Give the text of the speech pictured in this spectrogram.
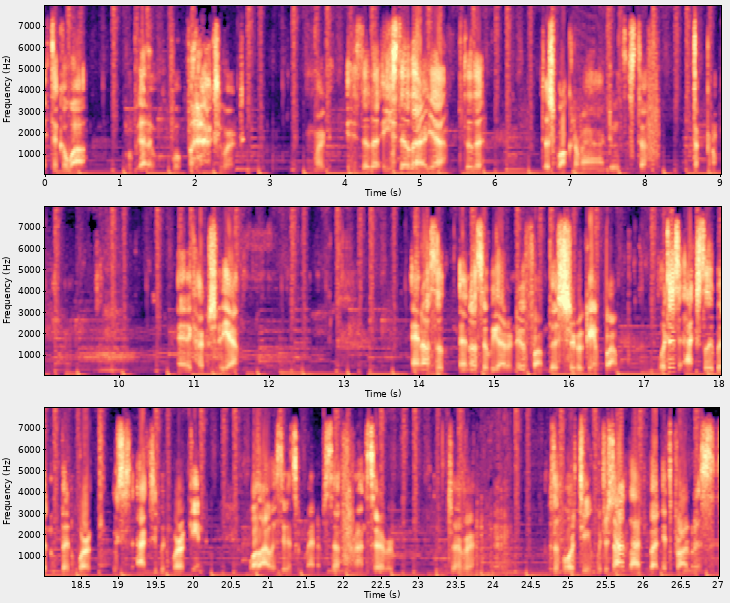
It took a while. We got it, but it actually worked. He's still there. He's still there. Yeah, still there. Just walking around doing some stuff. And yeah, and also, and also, we got a new farm, the sugarcane farm, which has actually been been work, which has actually been working while I was doing some random stuff around server. Server. It was a 14, which is not that, but it's progress.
